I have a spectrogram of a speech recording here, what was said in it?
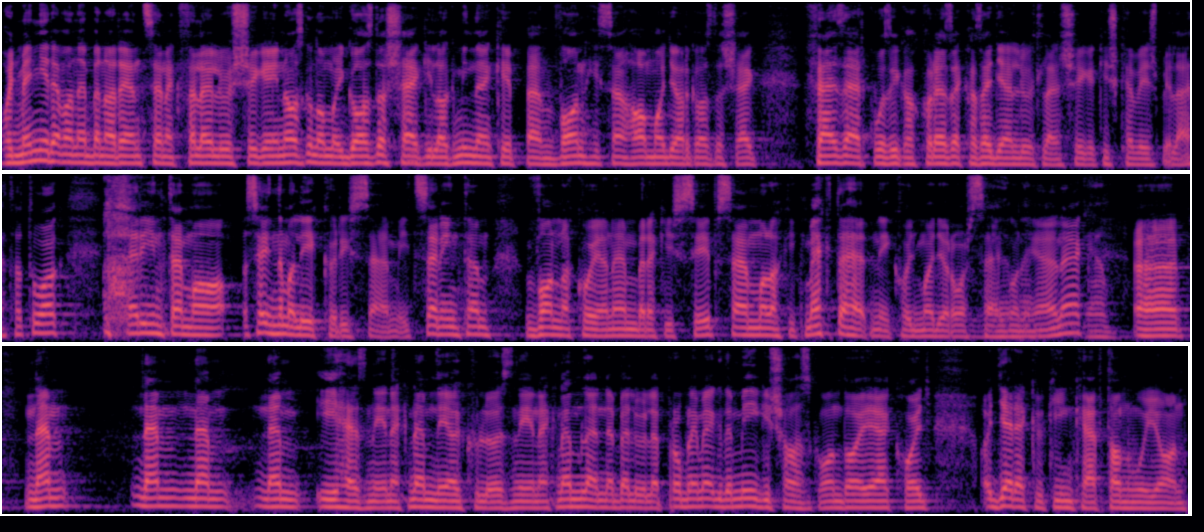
hogy mennyire van ebben a rendszernek felelőssége, én azt gondolom, hogy gazdaságilag mindenképpen van, hiszen ha a magyar gazdaság felzárkózik, akkor ezek az egyenlőtlenségek is kevésbé láthatóak. Szerintem a, szerintem a légkör is számít. Szerintem vannak olyan emberek is szép számmal, akik megtehetnék, hogy Magyarországon élnek. Nem, nem, nem, nem éheznének, nem nélkülöznének, nem lenne belőle problémák, de mégis azt gondolják, hogy a gyerekük inkább tanuljon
